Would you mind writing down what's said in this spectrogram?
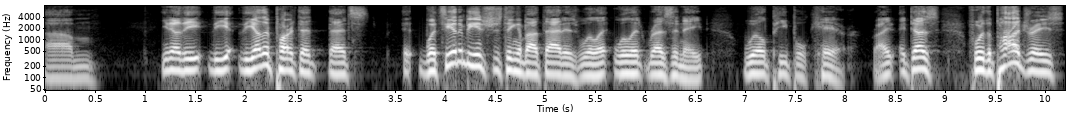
Um, you know the the the other part that that's what's going to be interesting about that is will it will it resonate? Will people care? Right? It does for the Padres.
